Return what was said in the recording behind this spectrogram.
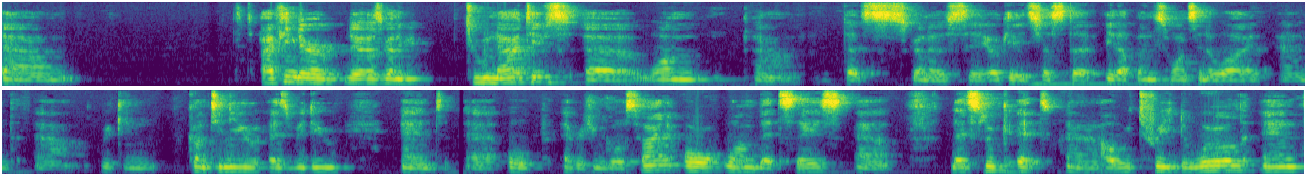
um, I think there there's going to be two narratives. Uh, one uh, that's going to say, okay, it's just it happens once in a while and we can continue as we do and uh, hope everything goes fine, or one that says, uh, let's look at uh, how we treat the world and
